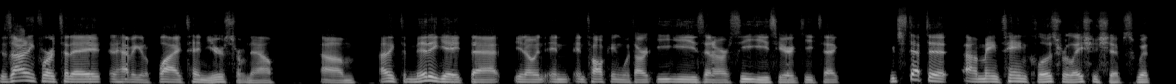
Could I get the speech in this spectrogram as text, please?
designing for it today and having it apply 10 years from now, um, I think to mitigate that, you know, in, in, in talking with our EEs and our CEs here at Key Tech, we just have to uh, maintain close relationships with,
